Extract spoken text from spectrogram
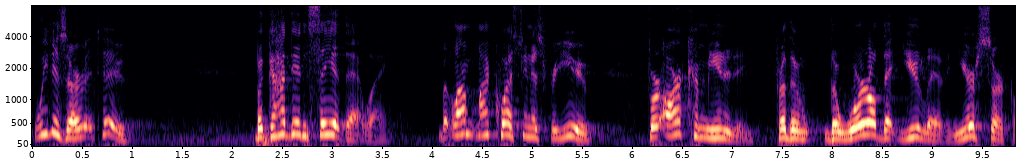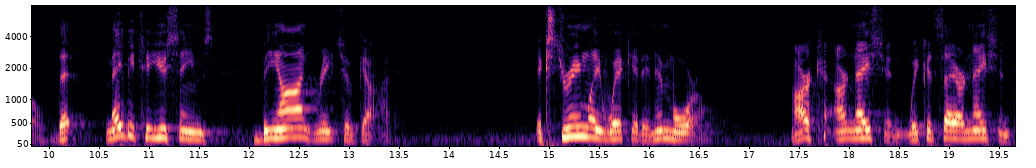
we deserve it too. But God didn't see it that way. But my question is for you, for our community, for the, the world that you live in, your circle, that maybe to you seems beyond reach of God extremely wicked and immoral. Our, our nation, we could say our nation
